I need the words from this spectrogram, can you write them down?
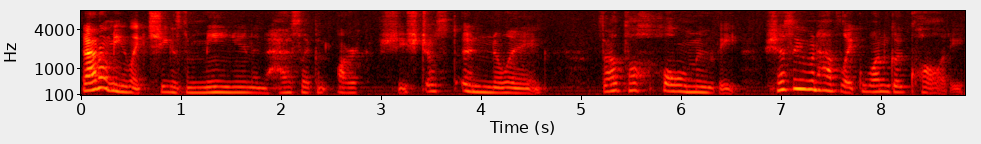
And I don't mean like she's mean and has like an arc. She's just annoying throughout the whole movie. She doesn't even have like one good quality.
